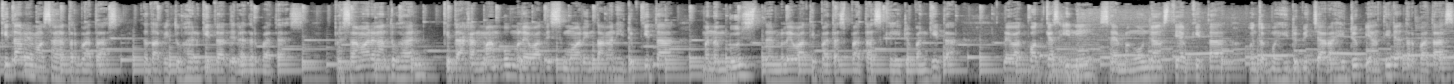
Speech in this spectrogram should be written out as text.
Kita memang sangat terbatas, tetapi Tuhan kita tidak terbatas. Bersama dengan Tuhan, kita akan mampu melewati semua rintangan hidup kita, menembus dan melewati batas-batas kehidupan kita. Lewat podcast ini, saya mengundang setiap kita untuk menghidupi cara hidup yang tidak terbatas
